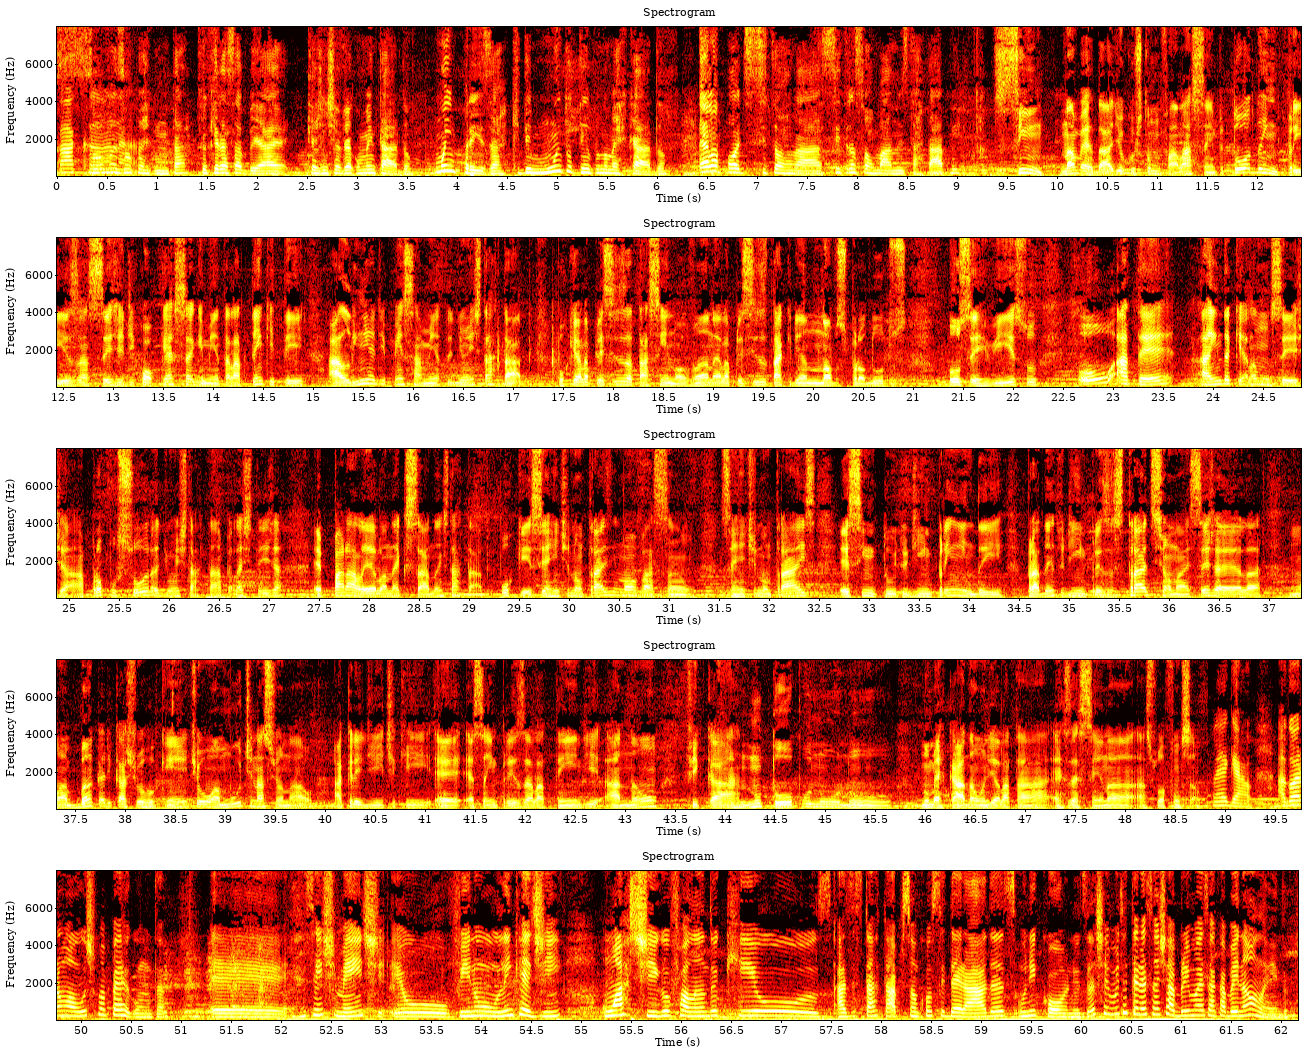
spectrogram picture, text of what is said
Bacana. Só mais uma pergunta. Eu queria saber, a, que a gente havia comentado. Uma empresa que tem muito tempo no mercado, ela pode se tornar, se transformar numa startup? Sim, na verdade eu costumo falar sempre, toda empresa, seja de qualquer segmento, ela tem que ter a linha de pensamento de uma startup, porque ela precisa estar se inovando, ela precisa estar criando novos produtos ou serviços, ou até ainda que ela não seja a propulsora de uma startup, ela esteja é, paralelo, anexada à startup. Porque se a gente não traz inovação, se a gente não traz esse intuito de empreender para dentro de empresas tradicionais, seja ela uma banca de cachorro quente ou uma multinacional, acredite que é, essa empresa ela tende a não ficar no topo no, no, no mercado onde ela está exercendo a, a, sua função. Legal. Agora uma última pergunta. É, recentemente eu vi no LinkedIn um artigo falando que os, as startups são consideradas unicórnios. Eu achei muito interessante abrir, mas acabei não lendo.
